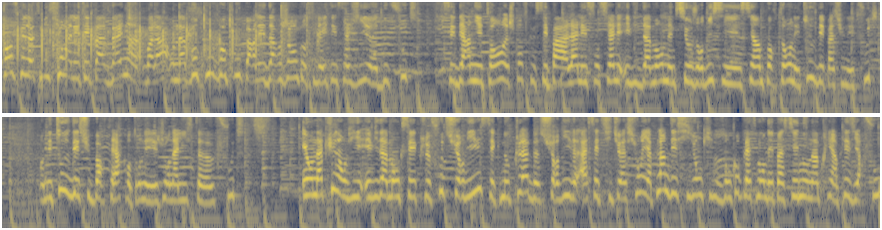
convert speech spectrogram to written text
pense que notre mission, elle n'était pas vaine. Voilà, on a beaucoup, beaucoup parlé d'argent quand il a été s'agit euh, de foot ces derniers temps. Et je pense que c'est pas là l'essentiel, évidemment, même si aujourd'hui c'est important. On est tous des passionnés de foot. On est tous des supporters quand on est journaliste euh, foot. Et on n'a qu'une envie, évidemment, que c'est que le foot survive, c'est que nos clubs survivent à cette situation. Il y a plein de décisions qui nous ont complètement dépassés. Nous, on a pris un plaisir fou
